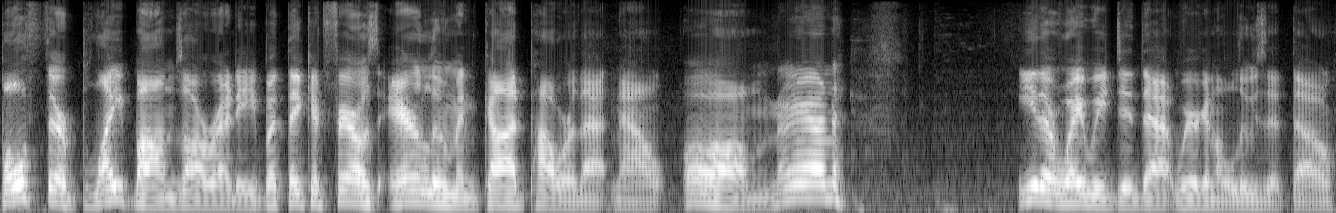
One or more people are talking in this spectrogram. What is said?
both their Blight Bombs already, but they could Pharaoh's Heirloom and God Power that now. Oh, man. Either way we did that, we we're going to lose it, though.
